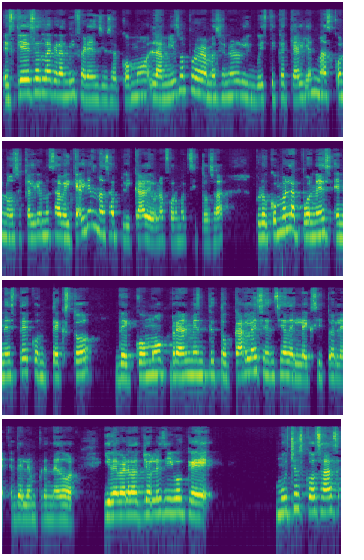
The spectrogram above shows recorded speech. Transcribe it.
Es que esa es la gran diferencia, o sea, como la misma programación neurolingüística que alguien más conoce, que alguien más sabe y que alguien más aplica de una forma exitosa, pero cómo la pones en este contexto de cómo realmente tocar la esencia del éxito del, emprendedor. Y de verdad, yo les digo que muchas cosas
